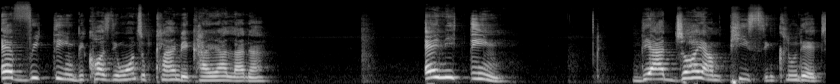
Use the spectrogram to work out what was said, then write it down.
everything because they want to climb a career ladder? Anything. Their joy and peace included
